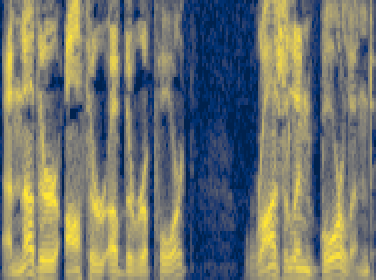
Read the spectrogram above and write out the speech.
Another author of the report, Rosalind Borland,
